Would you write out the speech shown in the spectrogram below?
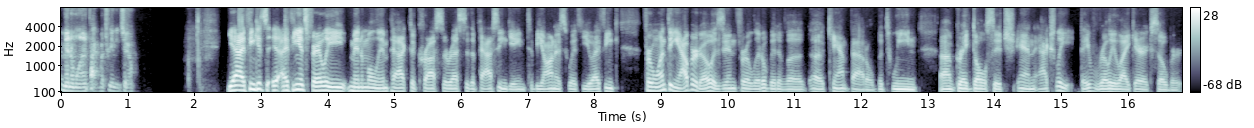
minimal impact between the two? Yeah, I think it's I think it's fairly minimal impact across the rest of the passing game. To be honest with you, I think for one thing, Albert O is in for a little bit of a, a camp battle between uh, Greg Dulcich and actually they really like Eric Saubert.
